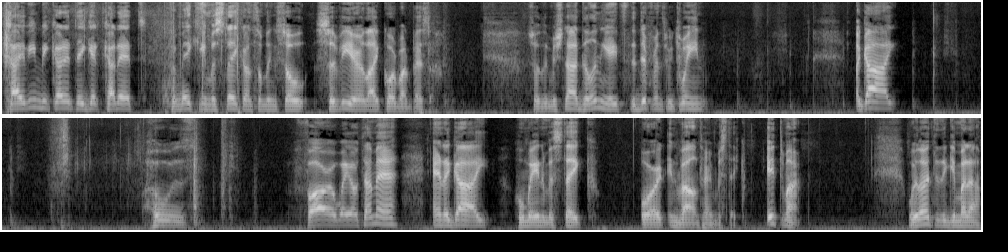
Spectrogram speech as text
chayvim bikaret, they get karet for making a mistake on something so severe like korban pesach. So the Mishnah delineates the difference between a guy who's far away otameh and a guy who made a mistake or an involuntary mistake. Itmar. We learned in the Gemara.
